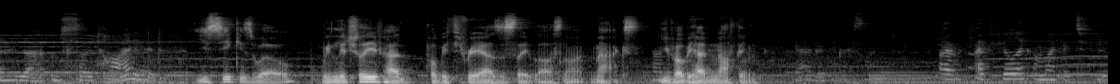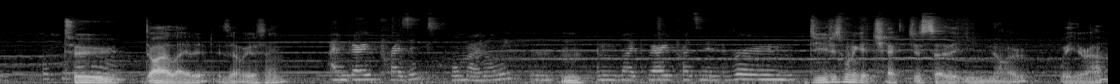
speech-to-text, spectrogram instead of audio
I don't know. I'm so tired. You sick as well? We literally have had probably three hours of sleep last night, max. You probably had nothing. Yeah, I don't think I slept. I, I feel like I'm like a two. Too dilated, is that what you're saying? I'm very present hormonally. Mm. I'm like very present in the room. Do you just want to get checked just so that you know where you're at? I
